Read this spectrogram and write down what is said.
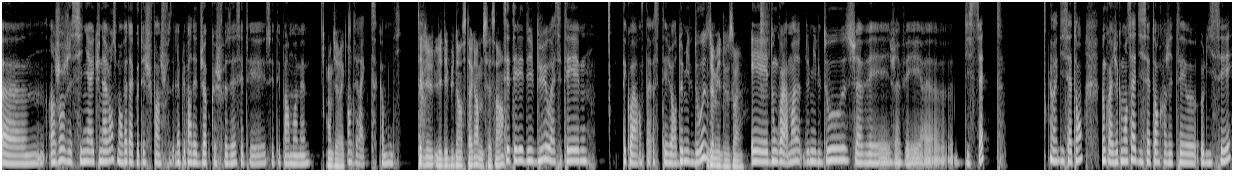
Euh, un jour, j'ai signé avec une agence, mais en fait, à côté, je, je faisais- la plupart des jobs que je faisais, c'était, c'était par moi-même, En direct. en direct, comme on dit. C'était les, les débuts d'Instagram, c'est ça? C'était les débuts, ouais, c'était, c'était quoi? C'était genre 2012. 2012, ouais. Et donc voilà, moi, 2012, j'avais, j'avais euh, 17. Ouais, 17 ans. Donc ouais, j'ai commencé à 17 ans quand j'étais au, au lycée.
